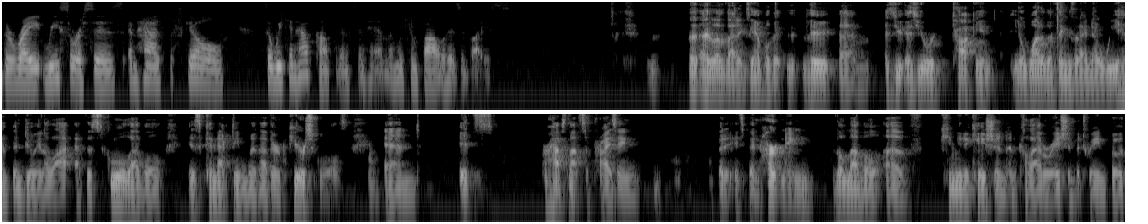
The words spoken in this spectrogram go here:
the right resources and has the skills so we can have confidence in him and we can follow his advice. I love that example. That there, um, as you as you were talking, you know, one of the things that I know we have been doing a lot at the school level is connecting with other peer schools, and it's perhaps not surprising, but it's been heartening the level of communication and collaboration between both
